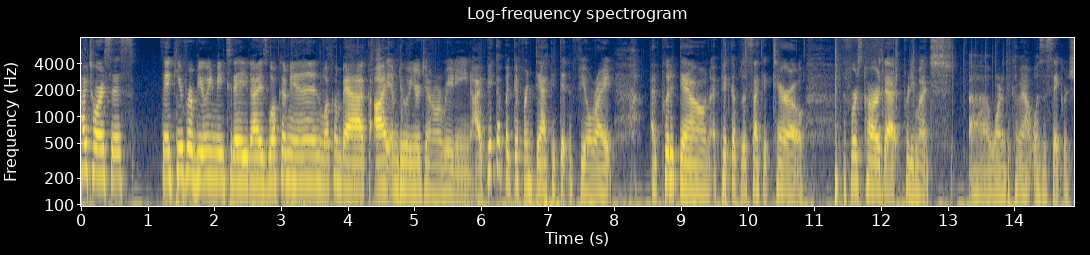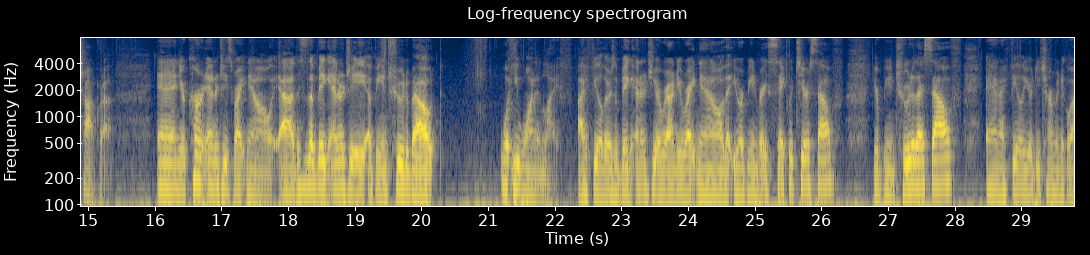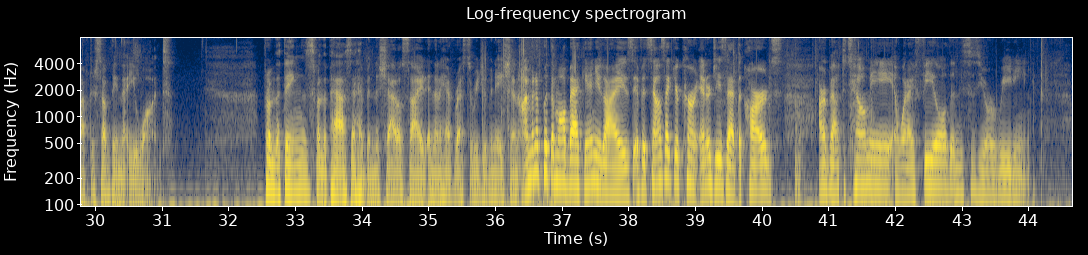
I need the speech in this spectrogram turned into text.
Hi, Tauruses. Thank you for viewing me today, you guys. Welcome in, welcome back. I am doing your general reading. I picked up a different deck. It didn't feel right. I put it down. I picked up the Psychic Tarot. The first card that pretty much uh, wanted to come out was the Sacred Chakra. And your current energies right now, uh, this is a big energy of being true about what you want in life. I feel there's a big energy around you right now that you are being very sacred to yourself. You're being true to thyself. And I feel you're determined to go after something that you want. From the things from the past that have been the shadow side, and then I have rest and rejuvenation. I'm going to put them all back in, you guys. If it sounds like your current energies that the cards are about to tell me and what I feel, then this is your reading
